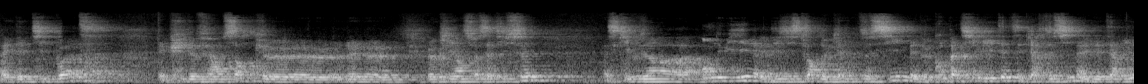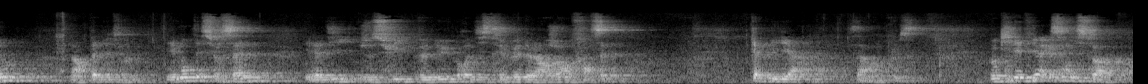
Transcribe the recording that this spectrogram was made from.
avec des petites boîtes et puis de faire en sorte que le, client soit satisfait? Est-ce qu'il vous a ennuyé avec des histoires de cartes SIM et de compatibilité de ces cartes SIM avec des terminaux? Non, pas du tout. Il est monté sur scène, il a dit Je suis venu redistribuer de l'argent en français. 4 milliards, ça en plus. Donc il est venu avec son histoire.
